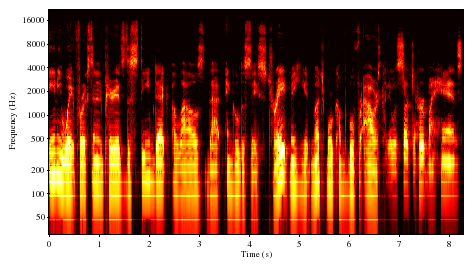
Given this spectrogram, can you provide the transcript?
any weight for extended periods. The Steam Deck allows that angle to stay straight, making it much more comfortable for hours. It would start to hurt my hands.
